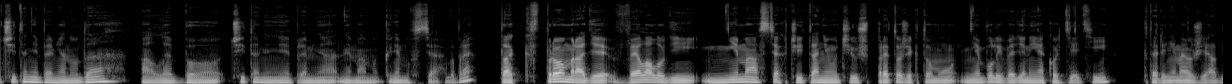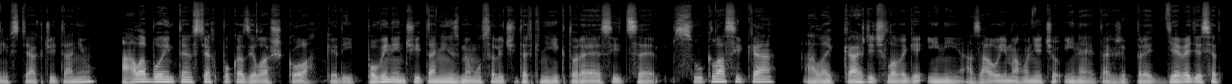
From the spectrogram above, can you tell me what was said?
čítanie pre mňa nuda, alebo čítanie nie je pre mňa, nemám k nemu vzťah, dobre? Tak v prvom rade veľa ľudí nemá vzťah k čítaniu, či už preto, že k tomu neboli vedení ako deti, ktorí nemajú žiadny vzťah k čítaniu, alebo im ten vzťah pokazila škola, kedy povinným čítaním sme museli čítať knihy, ktoré síce sú klasika, ale každý človek je iný a zaujíma ho niečo iné. Takže pre 90%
